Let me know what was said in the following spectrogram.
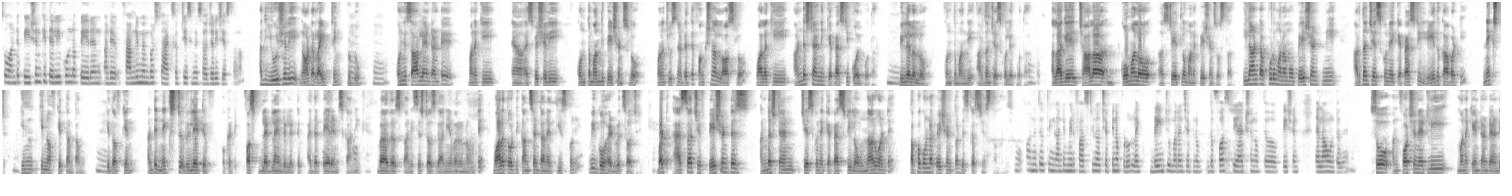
So అంటే పేషెంట్కి తెలియకుండా పేరెంట్ అంటే ఫ్యామిలీ మెంబర్స్తో యాక్సెప్ట్ చేసి మీరు సర్జరీ చేస్తారా అది usually not a right thing to do. కొన్నిసార్లు ఏంటంటే మనకి ఎస్పెషలీ కొంతమంది పేషెంట్స్లో మనం చూసినట్టయితే ఫంక్షనల్ లాస్లో వాళ్ళకి అండర్స్టాండింగ్ కెపాసిటీ కోల్పోతారు మ్మ్. పిల్లలలో కొంతమంది అర్థం చేసుకోలేకపోతారు. అలాగే చాలా కోమాలో స్టేట్లో మనకు పేషెంట్స్ వస్తారు ఇలాంటప్పుడు మనము పేషెంట్ని అర్థం చేసుకునే కెపాసిటీ లేదు కాబట్టి next kin kin of kith అంటాము. మ్మ్. కిత్ ఆఫ్ కిన్ అంటే నెక్స్ట్ రిలేటివ్ ఒకటి. First blood line relative either parents కానీ. బ్రదర్స్ కానీ సిస్టర్స్ కానీ ఎవరైనా ఉంటే వాళ్ళతోటి కన్సెంట్ అనేది తీసుకొని we go head with surgery. But as such if patient is understand చేసుకునే కెపాసిటీలో ఉన్నారు అంటే తప్పకుండా పేషెంట్తో డిస్కస్ చేస్తామండి. సో అనదర్ థింగ్ అంటే మీరు ఫస్ట్గా చెప్పినప్పుడు లైక్ బ్రెయిన్ ట్యూమర్ అని చెప్పినప్పుడు the first reaction of the patient ఎలా ఉంటుంది సో అన్ఫార్చునేట్లీ మనకేంటంటే అండి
